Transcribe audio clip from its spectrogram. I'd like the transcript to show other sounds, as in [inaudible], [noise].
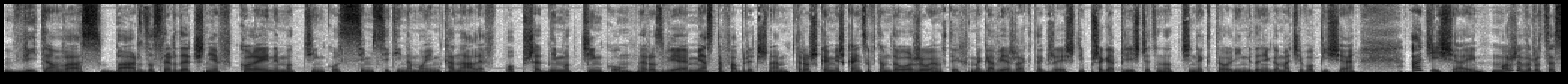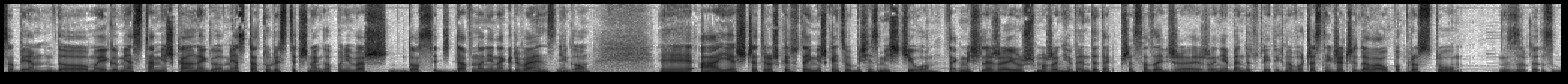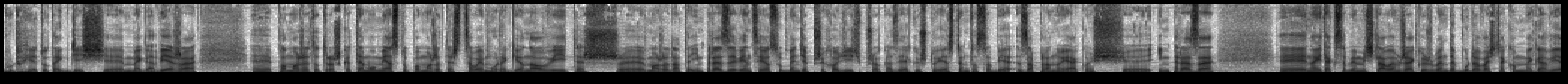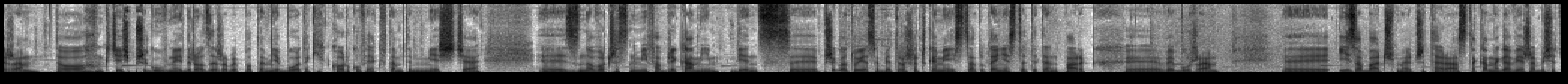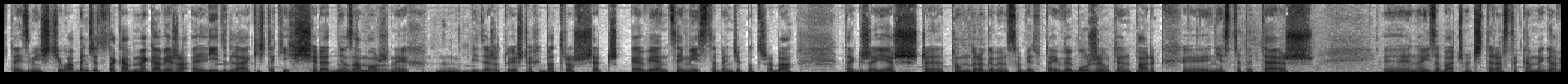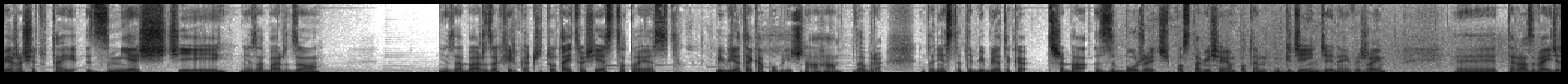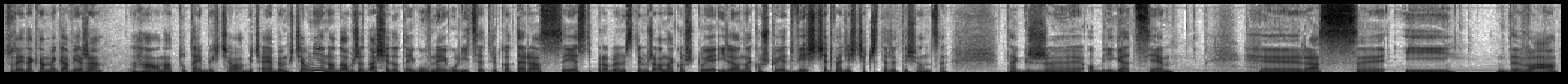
Witam Was bardzo serdecznie w kolejnym odcinku z SimCity na moim kanale. W poprzednim odcinku rozwijałem miasta fabryczne. Troszkę mieszkańców tam dołożyłem w tych megawieżach, także jeśli przegapiliście ten odcinek, to link do niego macie w opisie. A dzisiaj może wrócę sobie do mojego miasta mieszkalnego, miasta turystycznego, ponieważ dosyć dawno nie nagrywałem z niego. E, A jeszcze troszkę tutaj mieszkańców by się zmieściło. Tak myślę, że już może nie będę tak przesadzać, że, że nie będę tutaj tych nowoczesnych rzeczy dawał, po prostu zbuduję tutaj gdzieś e, mega wieżę. E, Pomoże to troszkę temu miastu, pomoże też całemu regionowi, też może na te imprezy więcej osób będzie przychodzić. Przy okazji, jak już tu jestem, to sobie zaplanuję jakąś imprezę. E, No i tak sobie myślałem, że jak już będę budować taką mega wieżę, to [laughs] gdzieś przy głównej drodze, żeby potem nie było takich korków jak w tamtym mieście e, z nowoczesnymi fabrykami, więc e, przygotuję sobie troszeczkę miejsca. Tutaj niestety ten park wyburzę. Yy, I zobaczmy, czy teraz taka mega wieża by się tutaj zmieściła. Będzie to taka mega wieża elit dla jakichś takich średnio zamożnych. Mm, Widzę, że tu jeszcze chyba troszeczkę więcej miejsca będzie potrzeba. Także jeszcze tą drogę bym sobie tutaj wyburzył. Ten park yy, niestety też. Yy, No i zobaczmy, czy teraz taka mega wieża się tutaj zmieści. Nie za bardzo. Nie za bardzo. Chwilkę, czy tutaj coś jest? Co to jest? Biblioteka publiczna, aha, dobra. No to niestety bibliotekę trzeba zburzyć, postawi się ją potem gdzie indziej najwyżej. Yy, teraz wejdzie tutaj taka mega wieża? Aha, ona tutaj by chciała być, a ja bym chciał... Nie, no dobrze, da się do tej głównej ulicy, tylko teraz jest problem z tym, że ona kosztuje... Ile ona kosztuje? 224 tysiące. Także obligacje yy, raz yy, i dwa.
